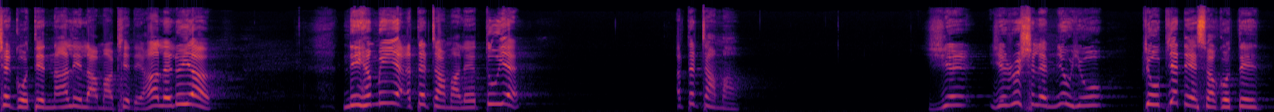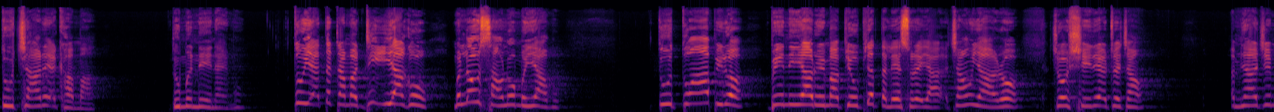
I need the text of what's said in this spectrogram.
ချက်ကိုသင်နားလေလာမှာဖြစ်တယ်ဟာလေလုယာနေဟမိရဲ့အသက်တာမှာလည်းသူ့ရဲ့အသက်တာမှာယေယေရုရှလင်မြို့ရိုးပြိုပြက်တယ်ဆိုတာကိုသင်သူချားတဲ့အခါမှာ तू မနေနိုင်ဘူးသူ့ရဲ့အသက်တာမှာဒီအရာကိုမလုံဆောင်လို့မရဘူး तू သွားပြီးတော့ဘယ်နေရာတွေမှာပြိုပြက်တယ်လဲဆိုတဲ့အရာအကြောင်းအရာတော့ကြိုရှည်တဲ့အတွက်ကြောင့်အများကြီး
